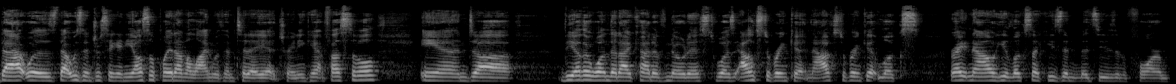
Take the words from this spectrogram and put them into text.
that was that was interesting, and he also played on a line with him today at Training Camp Festival. And uh, the other one that I kind of noticed was Alex DeBrincat, And Alex DeBrincat looks right now he looks like he's in midseason form.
